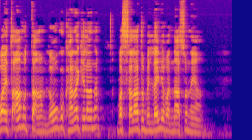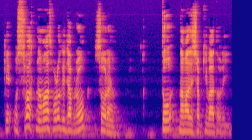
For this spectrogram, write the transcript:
व इताम उत्ताम लोगों को खाना खिलाना। व सलात बिल्ल व नासो नया कि उस वक्त नमाज़ पढ़ो कि जब लोग सो रहे हों। तो नमाज़ शब की बात हो रही है।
